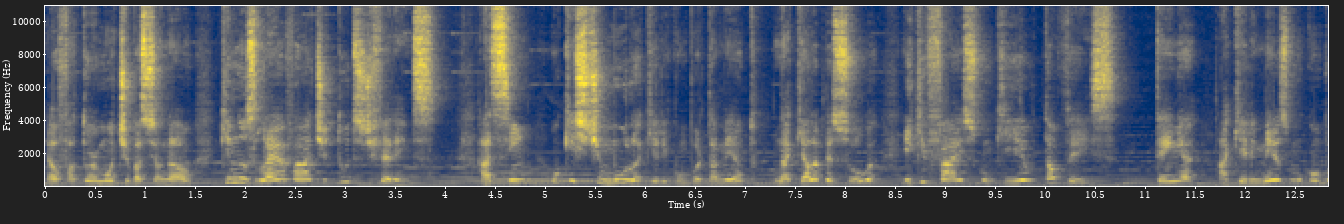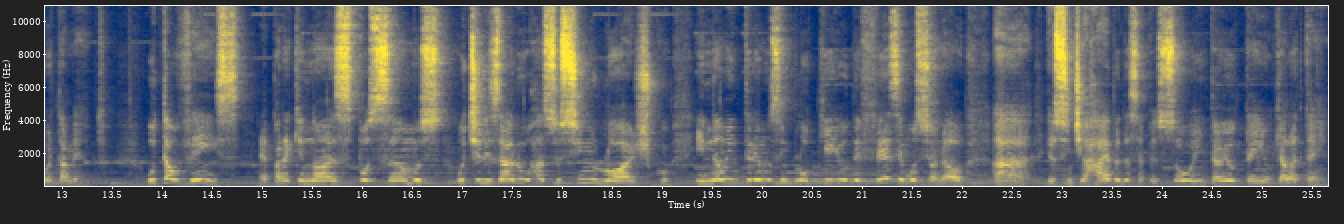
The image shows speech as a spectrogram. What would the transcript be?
é o fator motivacional que nos leva a atitudes diferentes. Assim, o que estimula aquele comportamento naquela pessoa e que faz com que eu talvez tenha aquele mesmo comportamento. O talvez é para que nós possamos utilizar o raciocínio lógico e não entremos em bloqueio ou defesa emocional. Ah, eu senti raiva dessa pessoa, então eu tenho o que ela tem.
